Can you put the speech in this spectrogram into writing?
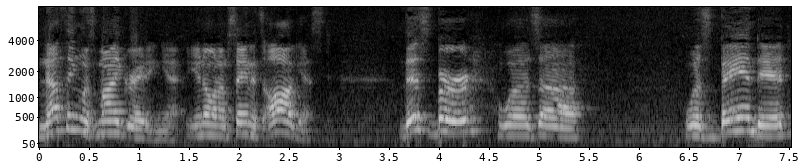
Nothing was migrating yet. You know what I'm saying? It's August. This bird was uh, was banded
